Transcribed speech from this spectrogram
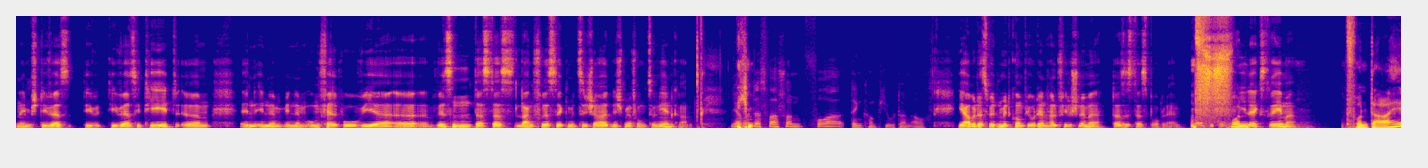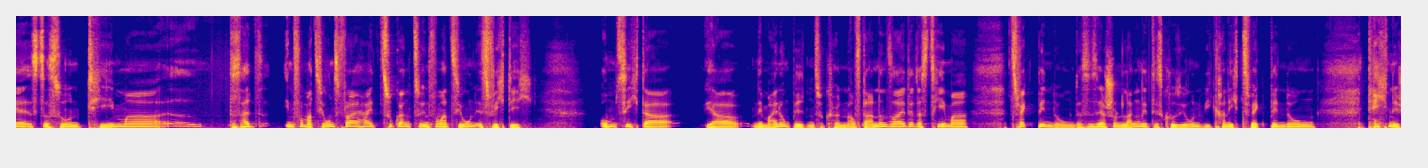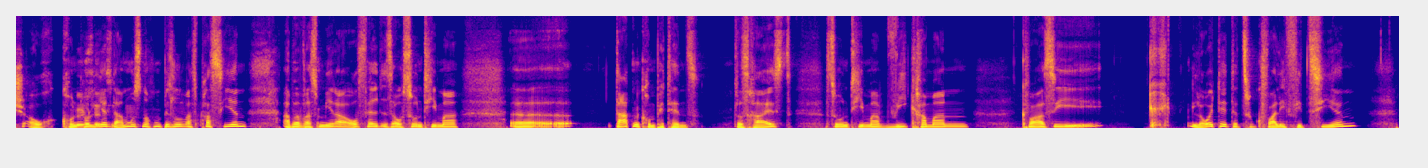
nämlich Divers Diversität ähm, in, in, einem, in einem Umfeld, wo wir äh, wissen, dass das langfristig mit Sicherheit nicht mehr funktionieren kann. Ja, aber das war schon vor den Computern auch. Ja, aber das wird mit Computern halt viel schlimmer. Das ist das Problem. Das ist viel extremer. Von daher ist das so ein Thema, äh, das halt Informationsfreiheit, Zugang zu Information ist wichtig, um sich da ja, eine Meinung bilden zu können. Auf der anderen Seite das Thema Zweckbindung. Das ist ja schon lange eine Diskussion. Wie kann ich Zweckbindung technisch auch kontrollieren? Da muss noch ein bisschen was passieren. Aber was mir da auffällt, ist auch so ein Thema äh, Datenkompetenz. Das heißt, so ein Thema, wie kann man quasi Leute dazu qualifizieren,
